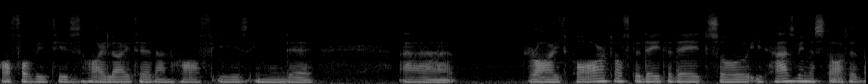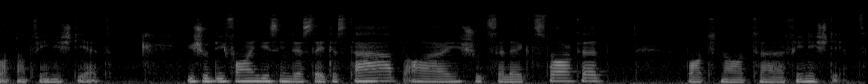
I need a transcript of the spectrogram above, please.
Half of it is highlighted and half is in the uh, right part of the data date. So it has been started but not finished yet. You should define this in the status tab. I should select started but not uh, finished yet.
